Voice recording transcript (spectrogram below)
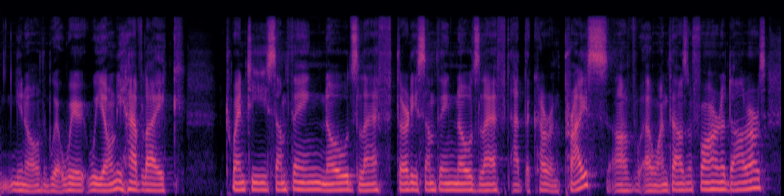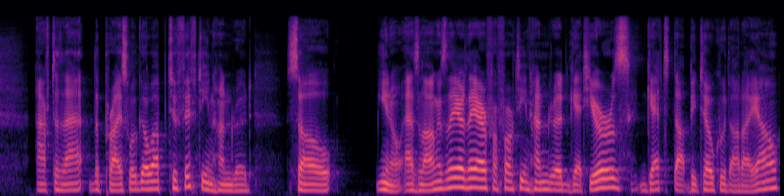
you know, we we only have like 20 something nodes left, 30 something nodes left at the current price of uh, $1,400. After that, the price will go up to 1500 So, you know, as long as they are there for 1400 get yours, get.bitoku.io.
